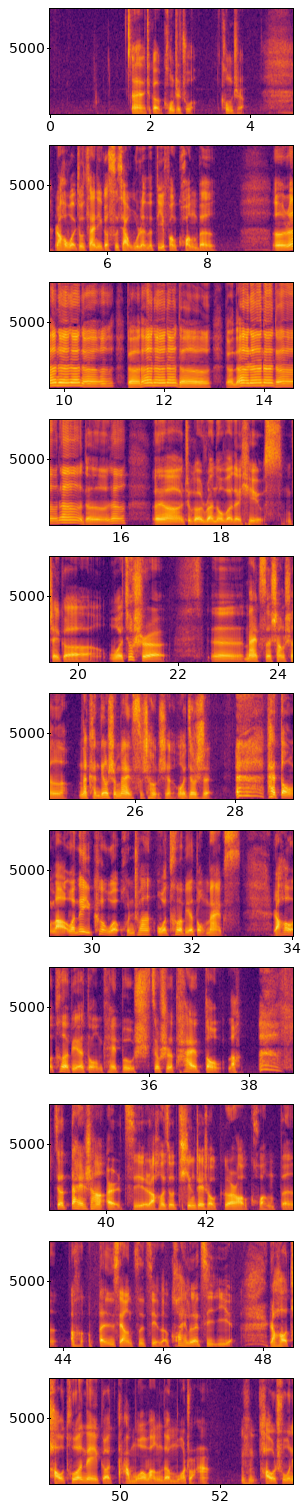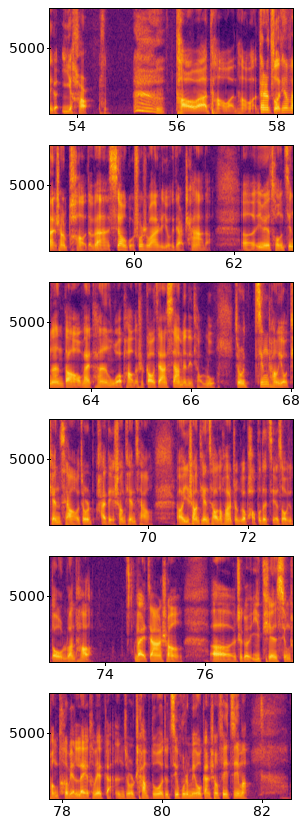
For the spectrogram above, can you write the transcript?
哎，这个控制住，控制，然后我就在那个四下无人的地方狂奔，嗯，哒哒哒哒哒哒哒哒哒哒哒哒哒哒哒，哎呀，这个 run over the hills，这个我就是。呃，Max 上身了，那肯定是 Max 上身。我就是太懂了，我那一刻我魂穿，我特别懂 Max，然后我特别懂 Kate Bush，就是太懂了，就戴上耳机，然后就听这首歌，然后狂奔啊，奔向自己的快乐记忆，然后逃脱那个大魔王的魔爪。嗯，逃出那个一号，逃啊逃啊逃啊！但是昨天晚上跑的吧，效果说实话是有一点差的。呃，因为从静安到外滩，我跑的是高架下面那条路，就是经常有天桥，就是还得上天桥。然后一上天桥的话，整个跑步的节奏就都乱套了。外加上，呃，这个一天行程特别累，特别赶，就是差不多就几乎是没有赶上飞机嘛。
